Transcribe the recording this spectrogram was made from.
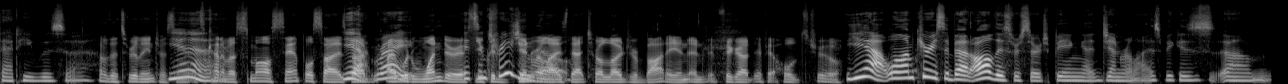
That he was. Uh, Oh, that's really interesting. Yeah. It's kind of a small sample size. Yeah, but I, I would wonder if It's you could generalize though. that to a larger body and, and figure out if it holds true. yeah, well, I'm curious about all this research being uh, generalized because. Um,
